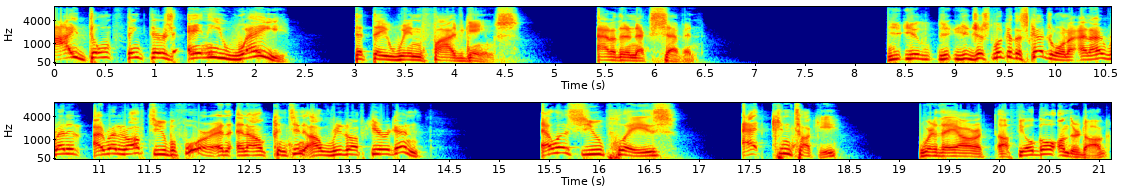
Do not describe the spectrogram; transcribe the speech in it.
I don't think there's any way that they win five games out of their next seven. You, you, you just look at the schedule, and I, and I read it. I read it off to you before, and, and I'll continue. I'll read it off here again. LSU plays at Kentucky, where they are a, a field goal underdog.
